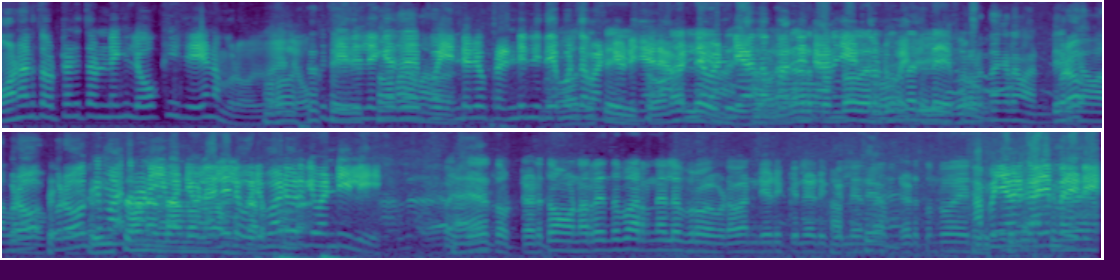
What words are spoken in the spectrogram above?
ഓണർ തൊട്ടടുത്തുണ്ടെങ്കിൽ ലോക്ക് ചെയ്യണം ബ്രോ ലോക്ക് ചെയ്തില്ലെങ്കിൽ അത് ഇപ്പൊ. എന്റെ ഒരു ഫ്രണ്ടിന് ഇതേപോലത്തെ വണ്ടി ഉണ്ട്. ഞാൻ അവന്റെ വണ്ടിയാന്ന്? പറഞ്ഞിട്ടാണ് ഞാൻ എടുത്തോണ്ട് പോയത് ബ്രോ? വണ്ടി ബ്രോ ബ്രോ ബ്രോക്ക് മാത്രമാണ് ഈ വണ്ടിയുള്ളൂ അല്ലെങ്കിൽ ഒരുപാട് പേർക്ക് വണ്ടിയില്ലേ പക്ഷേ തൊട്ടടുത്ത ഓണർ എന്ന് പറഞ്ഞല്ലോ ബ്രോ ഇവിടെ വണ്ടി എടുക്കൽ എടുക്കൽ എന്റെ അടുത്തോണ്ട് അപ്പൊ ഞാൻ ഒരു കാര്യം പറയട്ടെ?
